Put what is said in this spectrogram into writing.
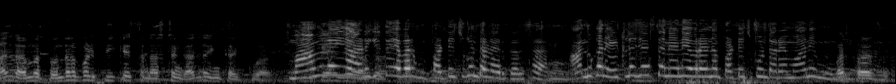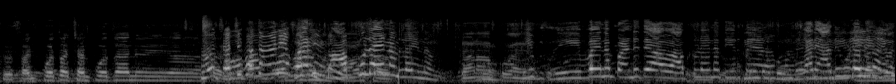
కాదురా మరి తొందరపడి పీకేస్తే నష్టం కాదురా ఇంకా ఎక్కువ. మామూలుగా ఇక అడిగితే ఎవరు పట్టించుకుంటలేరు కదా సార్. అందుకని ఇట్లా చేస్తే నేను ఎవరైనా పట్టించుకుంటారేమో అని మరి త- చనిపోతా చనిపోతా అని ఆ, చచ్చిపోతామని మరి అప్పులైనా అప్పులైనా. ఇవ్- ఇవైనా పండితే ఆ అప్పులైనా తీరుతాయి అనుకున్నాం కానీ అది కూడా లేదు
